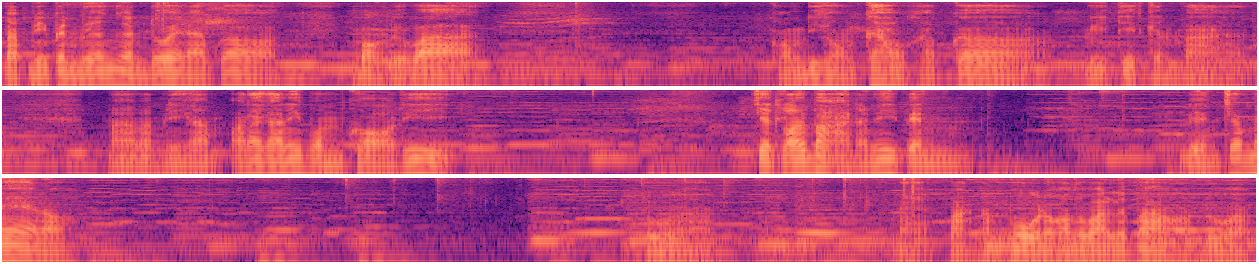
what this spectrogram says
แบบนี้เป็นเนื้อเงินด้วยนะครับ ก็บอกเลยว่า ของดีของเก่าครับ ก็มีติดกันมามาแบบนี้ครับรายการนี้ผมขอที่เจ็ดร้อยบาทนะพี่เป็นเหรียญเจ้าแม่เนาะ ปากน้ำโพนครสวรรค์หรือเปล่าครับดูครับ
